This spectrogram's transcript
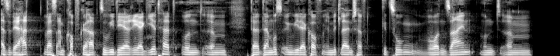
also der hat was am Kopf gehabt, so wie der reagiert hat und ähm, da, da muss irgendwie der Kopf in Mitleidenschaft gezogen worden sein und ähm,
